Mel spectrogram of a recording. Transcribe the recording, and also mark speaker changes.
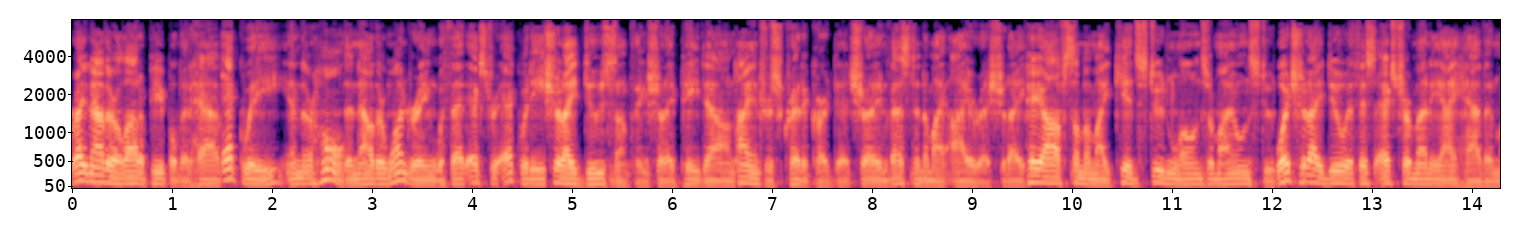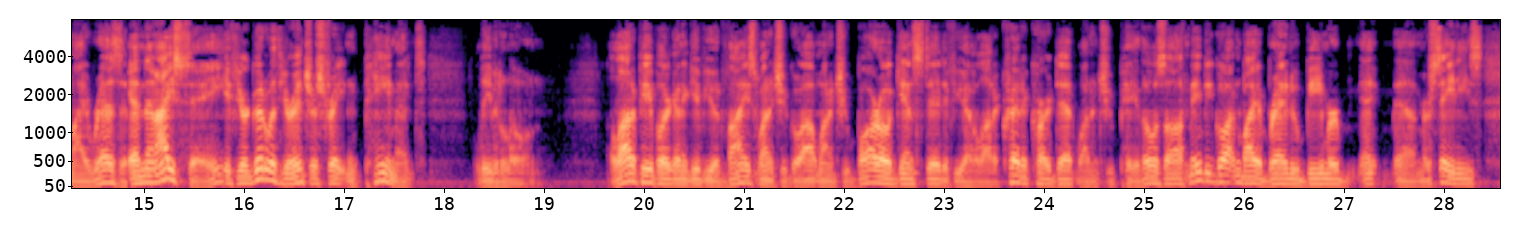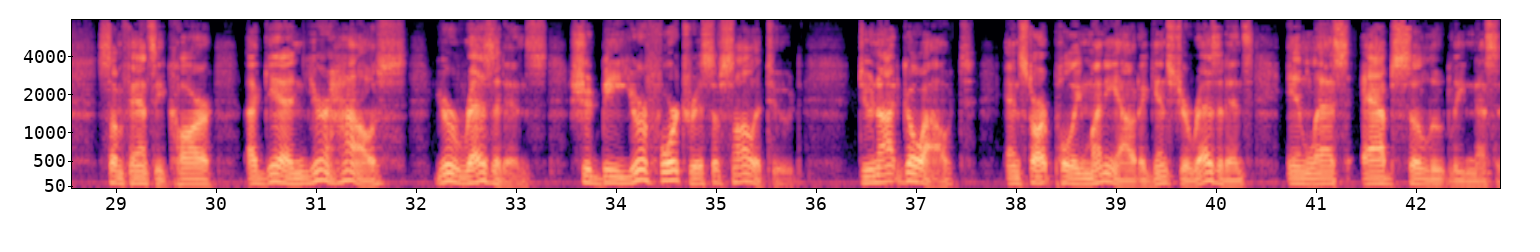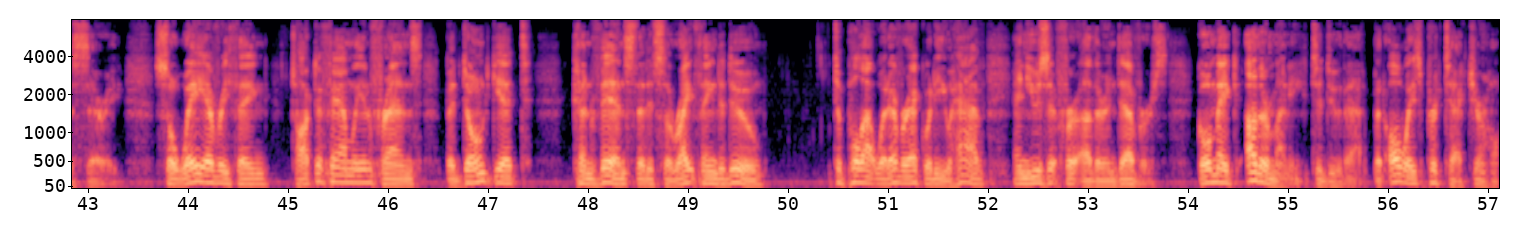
Speaker 1: Right now, there are a lot of people that have equity in their home, and now they're wondering with that extra equity, should I do something? Should I pay down high interest credit card debt? Should I invest into my IRA? Should I pay off some of my kids' student loans or my own student? What should I do with this extra money I have in my residence? And then I say, if you're good with your interest rate and payment, leave it alone. A lot of people are going to give you advice. Why don't you go out? Why don't you borrow against it? If you have a lot of credit card debt, why don't you pay those off? Maybe go out and buy a brand new Beamer, eh, uh, Mercedes, some fancy car. Again, your house, your residence should be your fortress of solitude. Do not go out and start pulling money out against your residence unless absolutely necessary. So weigh everything, talk to family and friends, but don't get convinced that it's the right thing to do to pull out whatever equity you have and use it for other endeavors. Go make other money to do that, but always protect your home.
